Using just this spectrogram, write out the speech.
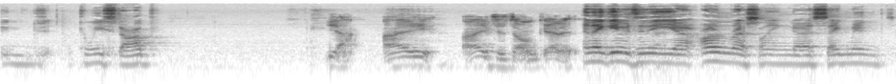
Can we stop? Yeah, I I just don't get it. And I gave it to the uh, arm wrestling uh, segment,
